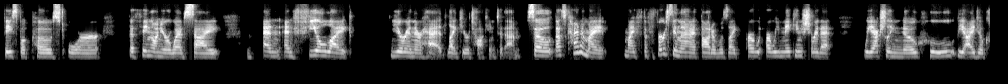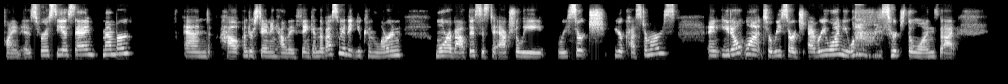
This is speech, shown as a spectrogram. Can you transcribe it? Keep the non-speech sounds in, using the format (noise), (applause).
facebook post or the thing on your website and and feel like you're in their head like you're talking to them. So that's kind of my my the first thing that i thought of was like are, are we making sure that we actually know who the ideal client is for a csa member and how understanding how they think? And the best way that you can learn more about this is to actually research your customers. And you don't want to research everyone. You want to (laughs) research the ones that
